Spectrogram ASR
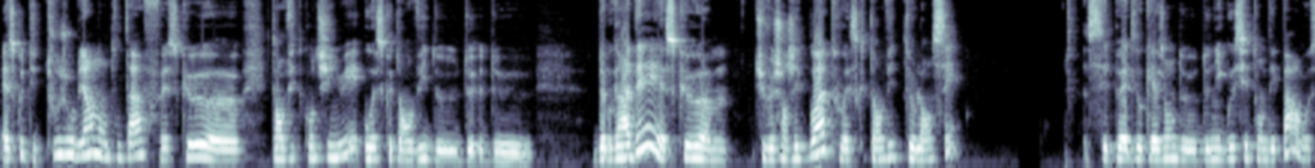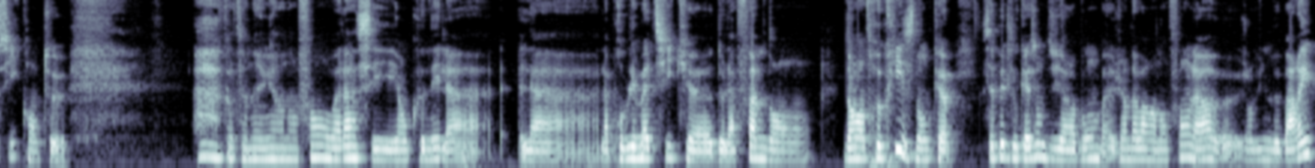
Est-ce que tu es toujours bien dans ton taf? Est-ce que euh, tu as envie de continuer? Ou est-ce que tu as envie de, d'upgrader? Est-ce que tu veux changer de boîte? Ou est-ce que tu as envie de te lancer? C'est peut être l'occasion de, négocier ton départ aussi quand, ah, quand on a eu un enfant. Voilà, c'est on connaît la, la, problématique de la femme dans, dans l'entreprise. Donc, ça peut être l'occasion de dire ah bon, bah, je viens d'avoir un enfant là, j'ai envie de me barrer.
